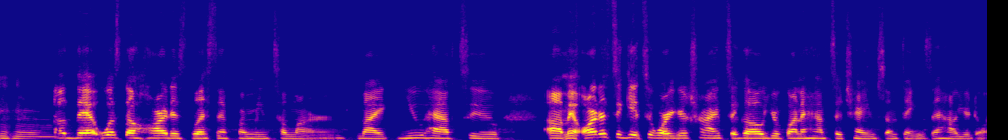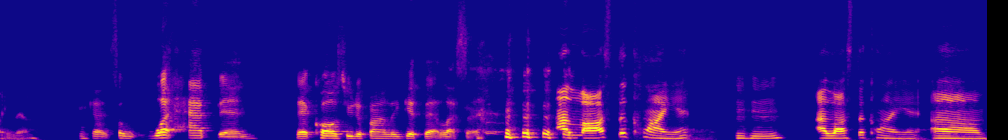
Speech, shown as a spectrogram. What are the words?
mm-hmm. so that was the hardest lesson for me to learn like you have to um, in order to get to where you're trying to go you're going to have to change some things and how you're doing them okay so what happened that caused you to finally get that lesson i lost the client mm-hmm. i lost the client um,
